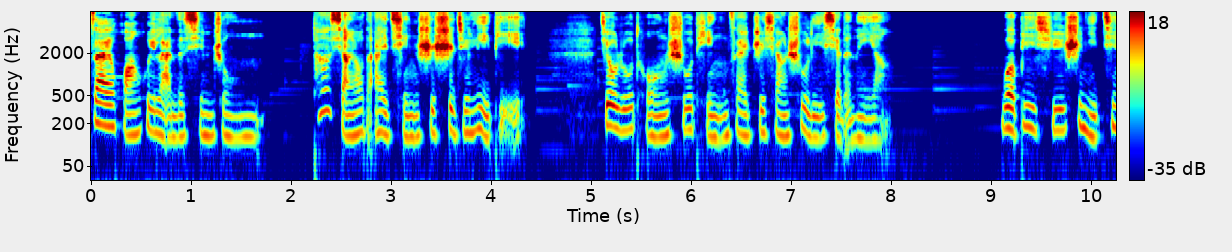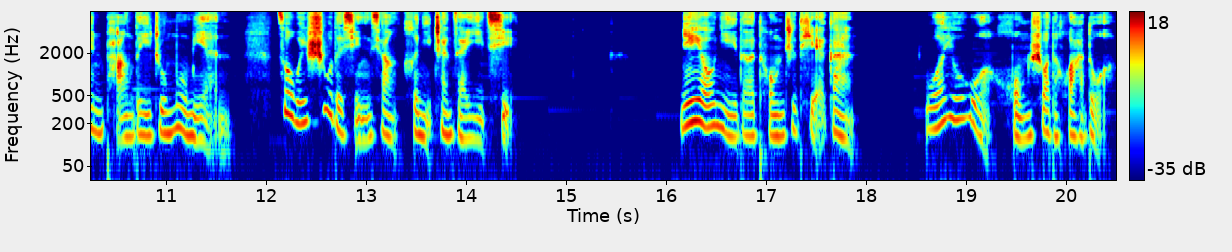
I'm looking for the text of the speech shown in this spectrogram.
在黄慧兰的心中，她想要的爱情是势均力敌，就如同舒婷在《致橡树》里写的那样。我必须是你近旁的一株木棉，作为树的形象和你站在一起。你有你的铜制铁干，我有我红硕的花朵。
